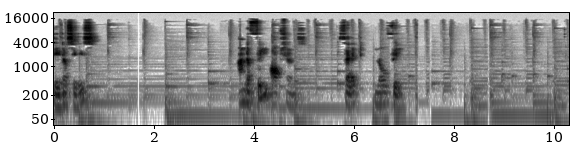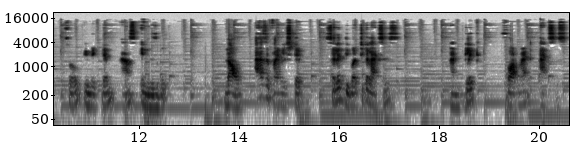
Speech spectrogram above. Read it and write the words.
data series. Under fill options select no fill. So we make them as invisible. Now as a final step, select the vertical axis and click Format Axis.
